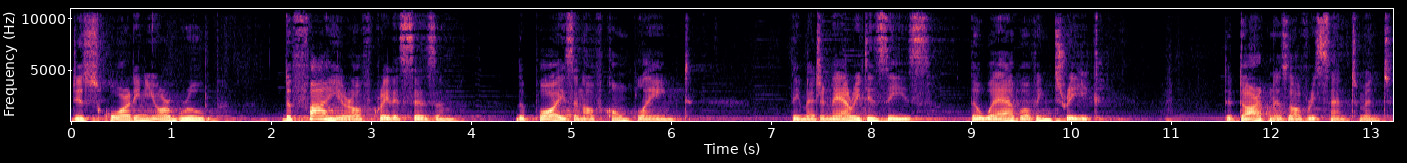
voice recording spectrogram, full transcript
discord in your group, the fire of criticism, the poison of complaint, the imaginary disease, the web of intrigue, the darkness of resentment,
